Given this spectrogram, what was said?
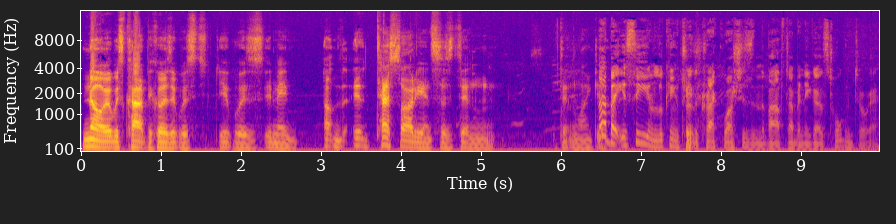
No, it was cut because it was it was it made uh, it, test audiences didn't didn't like it. No, but you see him looking through the crack while she's in the bathtub, and he goes talking to her,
